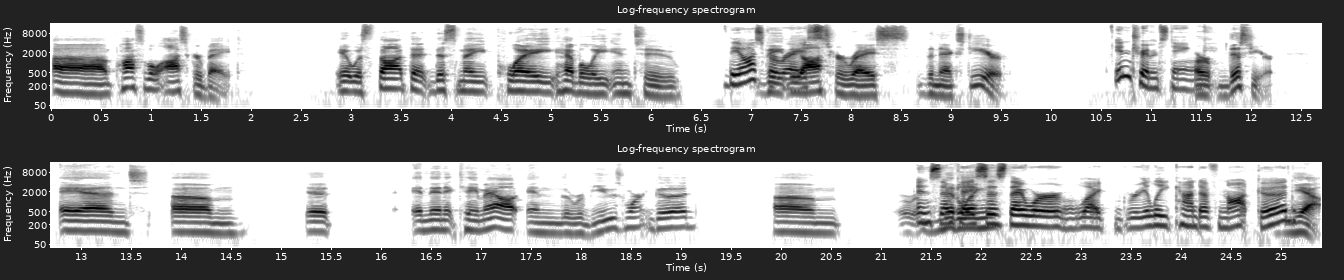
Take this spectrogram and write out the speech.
uh, possible Oscar bait. It was thought that this may play heavily into The Oscar the, race. the Oscar race the next year Interesting. or this year, and um, it and then it came out and the reviews weren't good. Um, In some middling. cases, they were like really kind of not good. Yeah.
